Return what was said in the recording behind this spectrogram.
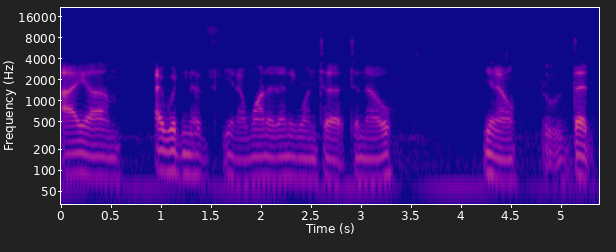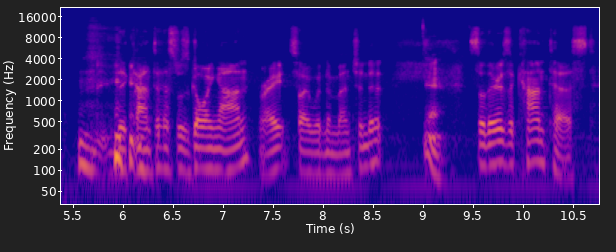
I um, I wouldn't have you know wanted anyone to to know, you know, that the contest was going on, right? So I wouldn't have mentioned it. Yeah. So there's a contest,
